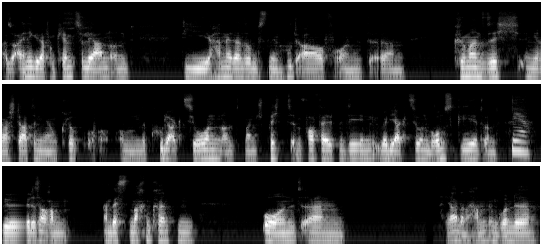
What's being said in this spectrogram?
also einige davon kennenzulernen und die haben ja dann so ein bisschen den Hut auf und ähm, kümmern sich in ihrer Stadt, in ihrem Club um eine coole Aktion und man spricht im Vorfeld mit denen über die Aktion, worum es geht und Ja. wie wir das auch am, am besten machen könnten. Und ähm, ja, dann haben im Grunde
